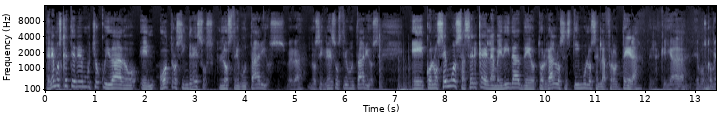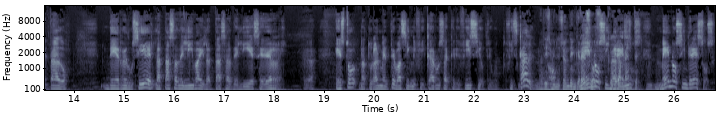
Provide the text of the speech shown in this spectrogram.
tenemos que tener mucho cuidado en otros ingresos, los tributarios, ¿verdad? Los ingresos tributarios. Eh, conocemos acerca de la medida de otorgar los estímulos en la frontera, de la que ya hemos comentado, de reducir la tasa del IVA y la tasa del ISR. ¿verdad? Esto naturalmente va a significar un sacrificio fiscal. Una disminución ¿no? de ingresos. Menos ingresos. Uh -huh. Menos ingresos.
